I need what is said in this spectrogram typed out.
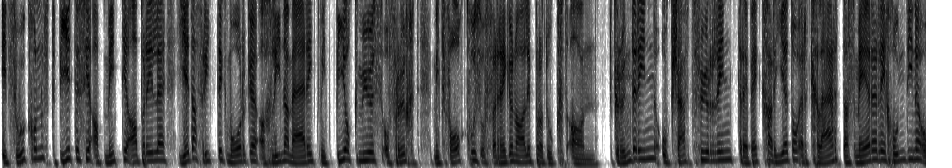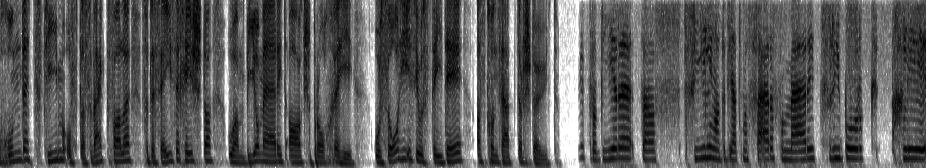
In Zukunft bieten sie ab Mitte April jeden Freitagmorgen einen kleinen Merit mit Biogemüse und Früchten mit Fokus auf regionale Produkte an. Die Gründerin und Geschäftsführerin Rebecca Riedo erklärt, dass mehrere Kundinnen und Kunden das Team auf das Wegfallen von der Seisenkiste und am Biomerit angesprochen haben. Und so haben sie aus der Idee ein Konzept erstellt. Wir probieren das Feeling oder die Atmosphäre von Merit Freiburg ein bisschen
